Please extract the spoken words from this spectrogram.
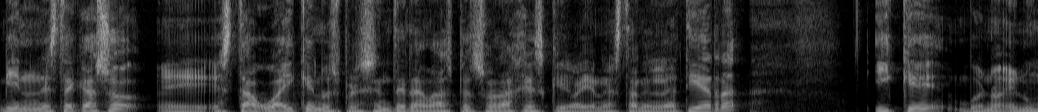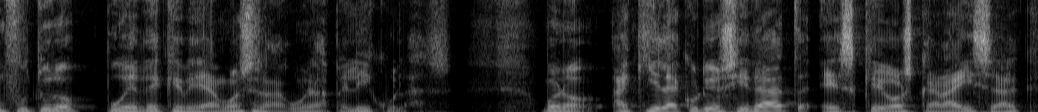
Bien, en este caso, eh, está guay que nos presenten a más personajes que vayan a estar en la Tierra, y que, bueno, en un futuro puede que veamos en algunas películas. Bueno, aquí la curiosidad es que Oscar Isaac,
